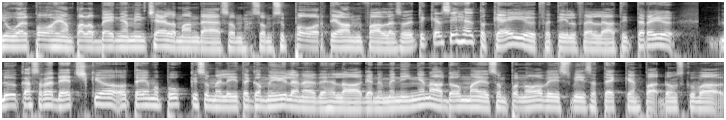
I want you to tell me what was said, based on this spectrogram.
Joel Pohjanpalo och Benjamin Kjellman där som, som support i anfallet. Så jag tycker det ser helt okej okay ut för tillfället. Att det är ju Lukas Radetski och Teemu Pukki som är lite gamylen i det här laget nu. Men ingen av dem har ju som på något vis visat tecken på att de skulle vara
